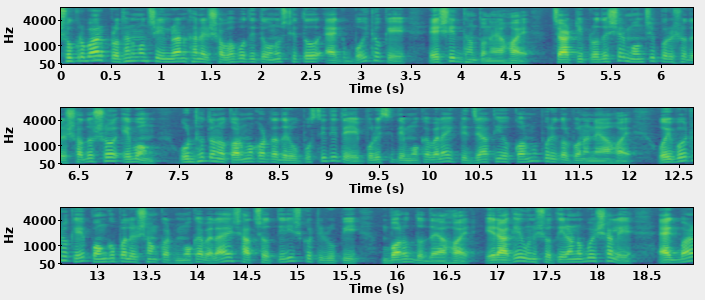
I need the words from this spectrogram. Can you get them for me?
শুক্রবার প্রধানমন্ত্রী ইমরান খানের সভাপতিত্বে অনুষ্ঠিত এক বৈঠকে এ সিদ্ধান্ত নেওয়া হয়। চারটি প্রদেশের মন্ত্রী পরিষদের সদস্য এবং ঊর্ধ্বতন কর্মকর্তাদের উপস্থিতিতে পরিস্থিতি মোকাবেলায় একটি জাতীয় কর্মপরিকল্পনা নেওয়া হয়। ওই বৈঠকে পঙ্গপালের সংকট মোকাবেলায় সাতশো কোটি রুপি বরাদ্দ দেওয়া হয়। এর আগে উনিশশো তিরানব্বই সালে একবার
